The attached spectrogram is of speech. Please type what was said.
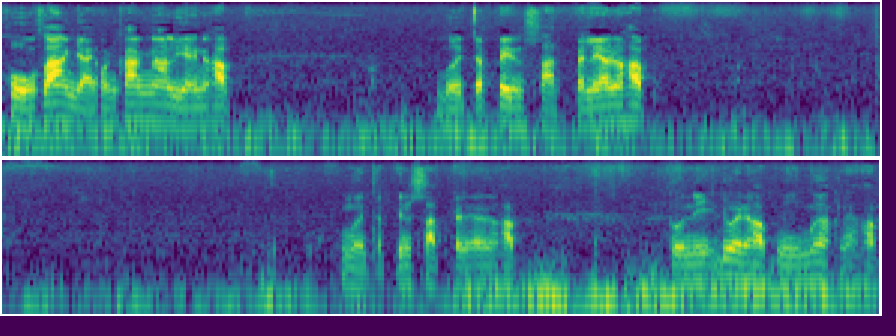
โครงสร้างใหญ่ค่อนข้างน่าเลี้ยงนะครับ เหมือนจะเป็นสัตว์ไปแล้วนะครับ เหมือนจะเป็นสัตว์ไปแล้วนะครับ ตัวนี้ด้วยนะครับมีเมือกแล้วครับ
